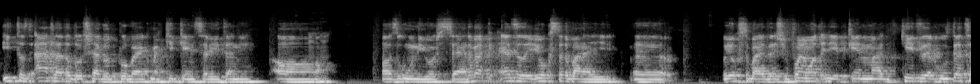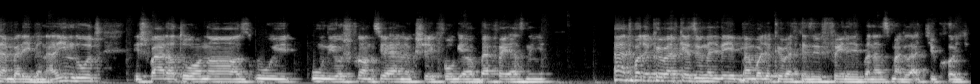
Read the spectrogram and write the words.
itt az átláthatóságot próbálják meg kikényszeríteni a, az uniós szervek. Ez a jogszabályi a jogszabályozási folyamat egyébként már 2020. decemberében elindult, és várhatóan az új uniós francia elnökség fogja befejezni Hát vagy a következő negyed évben, vagy a következő fél évben ez meglátjuk, hogy,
